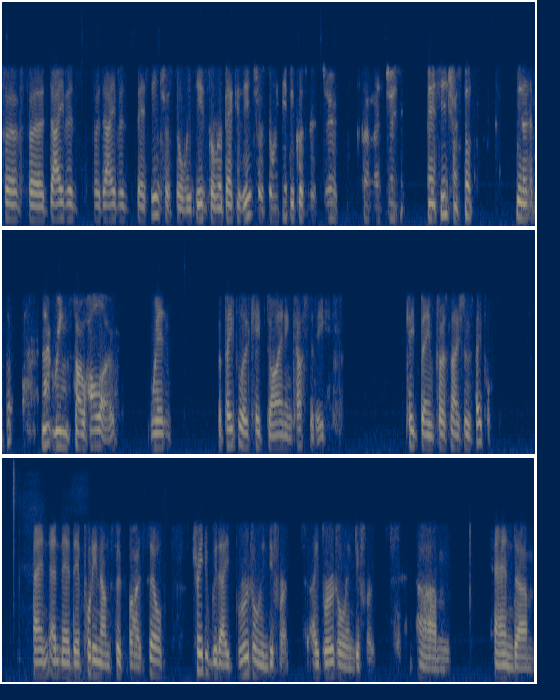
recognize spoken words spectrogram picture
for for David's for David's best interest, or we did for Rebecca's interest, or we did because of Ms. Dhu for. Dhu's best interest." But you know, that rings so hollow when the people who keep dying in custody keep being First Nations people, and and they're they're put in unsupervised cells, treated with a brutal indifference, a brutal indifference, um, and um,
